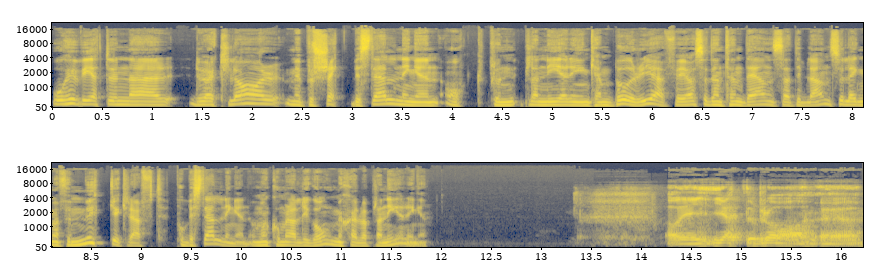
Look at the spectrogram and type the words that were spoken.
Och hur vet du när du är klar med projektbeställningen och planeringen kan börja? För jag har sett en tendens att ibland så lägger man för mycket kraft på beställningen och man kommer aldrig igång med själva planeringen. Ja, det är en jättebra eh,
